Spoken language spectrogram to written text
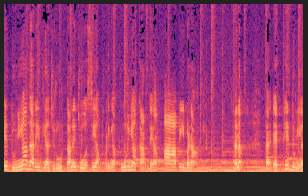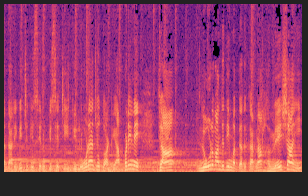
ਇਹ ਦੁਨੀਆਦਾਰੀ ਦੀਆਂ ਜ਼ਰੂਰਤਾਂ ਨੇ, ਜੋ ਅਸੀਂ ਆਪਣੀਆਂ ਪੂਰੀਆਂ ਕਰਦੇ ਆਂ ਆਪ ਹੀ ਬਣਾ ਕੇ। ਹੈਨਾ? ਤਾਂ ਇੱਥੇ ਦੁਨੀਆਦਾਰੀ ਵਿੱਚ ਕਿਸੇ ਨੂੰ ਕਿਸੇ ਚੀਜ਼ ਦੀ ਲੋੜ ਹੈ, ਜੋ ਤੁਹਾਡੇ ਆਪਣੇ ਨੇ, ਜਾਂ ਲੋੜਵੰਦ ਦੀ ਮਦਦ ਕਰਨਾ, ਹਮੇਸ਼ਾ ਹੀ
